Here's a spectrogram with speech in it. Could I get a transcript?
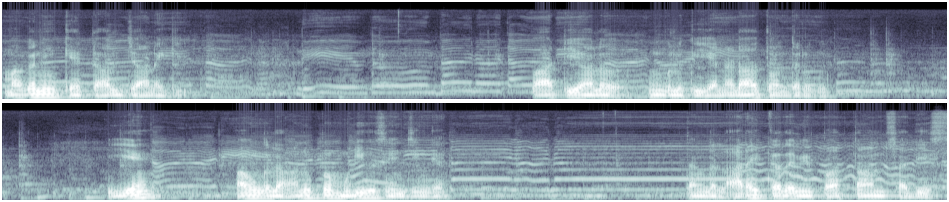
மகனை கேட்டாள் ஜானகி. பாட்டியால் உங்களுக்கு என்னடா தொந்தரவு? ஏன் அவங்கள அனுப்ப முடிவு செஞ்சீங்க? தங்கள் அறை கதவை பார்த்தான் சதீஷ்.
